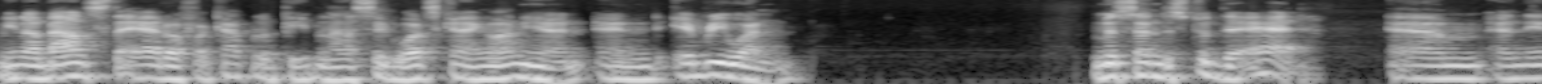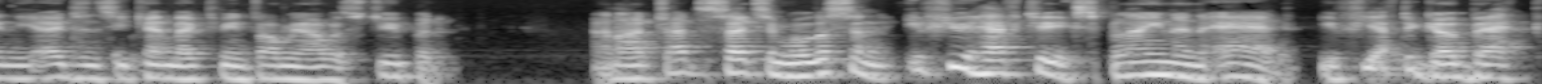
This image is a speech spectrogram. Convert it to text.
I mean, I bounced the ad off a couple of people and I said, What's going on here? And, and everyone misunderstood the ad. Um, and then the agency came back to me and told me I was stupid. And I tried to say to him, Well, listen, if you have to explain an ad, if you have to go back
